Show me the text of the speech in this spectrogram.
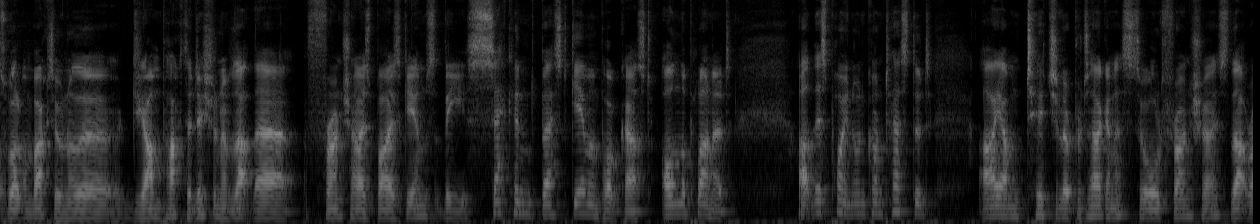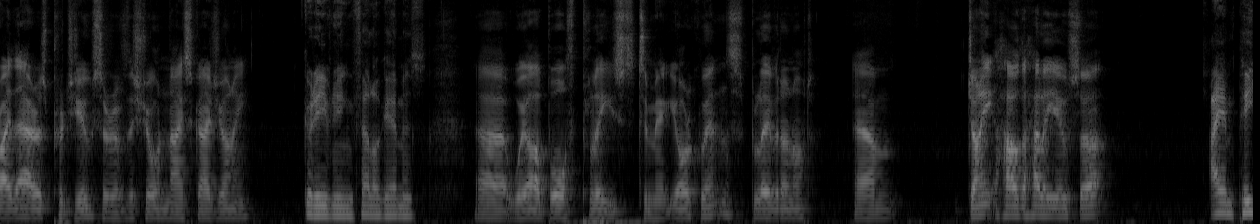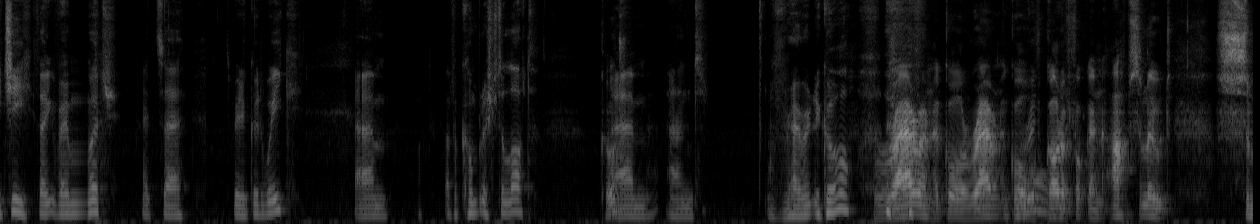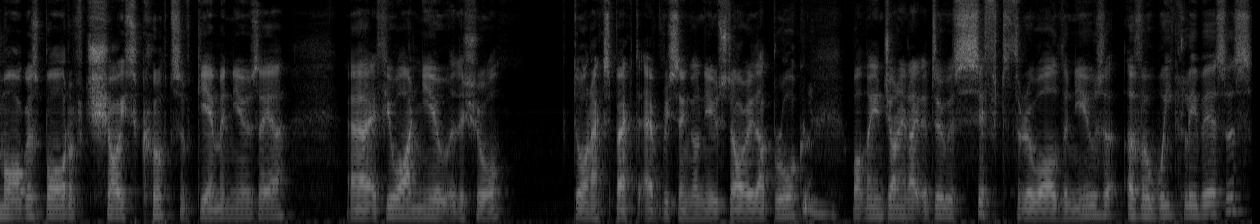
girls. Welcome back to another jam-packed edition of that there franchise buys games, the second best gaming podcast on the planet. At this point, uncontested, I am titular protagonist to old franchise. That right there is producer of the show, Nice Guy Johnny. Good evening, fellow gamers. Uh, we are both pleased to make your acquaintance, believe it or not. Um, Johnny, how the hell are you, sir? I am peachy. Thank you very much. It's uh, it's been a good week. Um, I've accomplished a lot. Good. Um, and I'm raring to go. raring to go, raring to go. We've got a fucking absolute smorgasbord of choice cuts of gaming news here. Uh, if you are new to the show, don't expect every single news story that broke. What me and Johnny like to do is sift through all the news of a weekly basis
